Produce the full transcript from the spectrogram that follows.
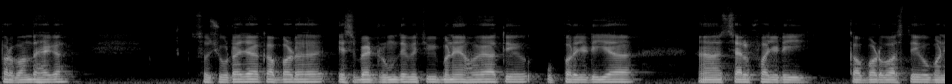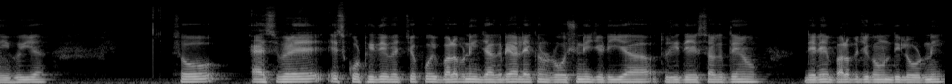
ਪ੍ਰਬੰਧ ਹੈਗਾ। ਸੋ ਛੋਟਾ ਜਿਹਾ ਕਬੜ ਇਸ ਬੈੱਡਰੂਮ ਦੇ ਵਿੱਚ ਵੀ ਬਣਿਆ ਹੋਇਆ ਤੇ ਉੱਪਰ ਜਿਹੜੀ ਆ ਸੈਲਫ ਆ ਜਿਹੜੀ ਕਬੜ ਵਾਸਤੇ ਉਹ ਬਣੀ ਹੋਈ ਆ। ਸੋ ਇਸ ਵੇਲੇ ਇਸ ਕੋਠੀ ਦੇ ਵਿੱਚ ਕੋਈ ਬਲਬ ਨਹੀਂ ਜਗ ਰਿਹਾ, ਲੇਕਿਨ ਰੋਸ਼ਨੀ ਜਿਹੜੀ ਆ, ਤੁਸੀਂ ਦੇਖ ਸਕਦੇ ਹੋ, ਦਿਨੇ ਬਲਬ ਜਗਾਉਣ ਦੀ ਲੋੜ ਨਹੀਂ।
